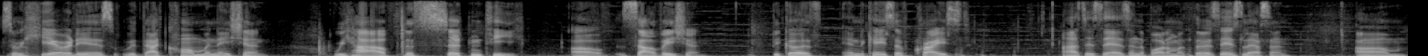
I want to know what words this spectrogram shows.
So here it is with that combination. We have the certainty of salvation. Because in the case of Christ, as it says in the bottom of Thursday's lesson, um,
